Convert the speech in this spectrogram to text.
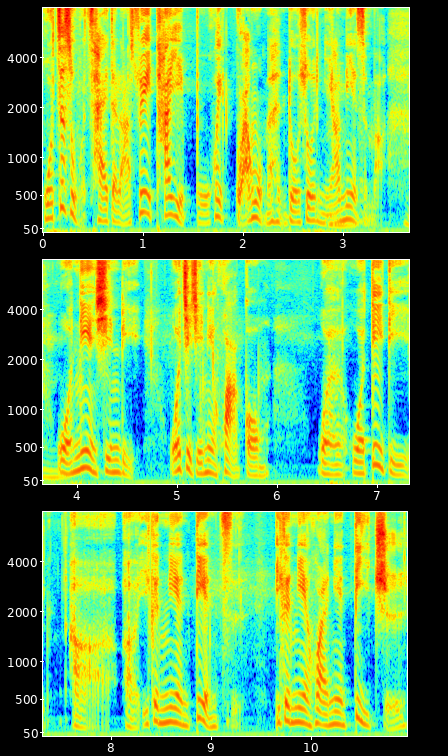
我这是我猜的啦，所以他也不会管我们很多，说你要念什么。我念心理，我姐姐念化工，我我弟弟呃呃，一个念电子，一个念后来念地质，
